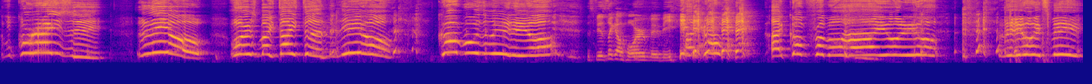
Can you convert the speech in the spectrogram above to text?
Crazy! Leo! Where's my Titan? Leo! Come with me, Leo! This feels like a horror movie. I come, I come from Ohio, Leo! Leo, it's me!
